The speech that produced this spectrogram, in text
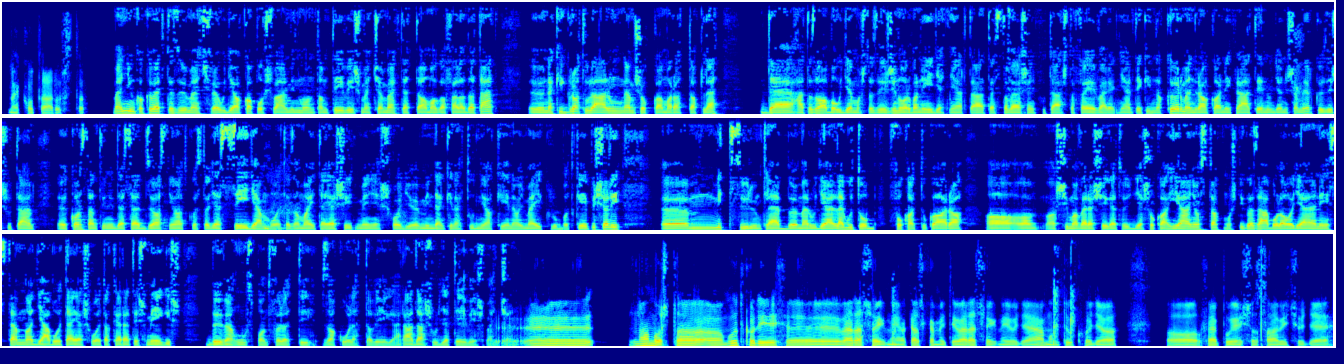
meghatározta. Menjünk a következő meccsre, ugye a Kaposvár, mint mondtam, tévés meccsen megtette a maga feladatát. Neki gratulálunk, nem sokkal maradtak le de hát az Alba ugye most azért zsinórban négyet nyert, tehát ezt a versenyfutást a Fehérvárják nyerték. Így a körmendre akarnék rátérni, ugyanis a mérkőzés után Konstantini edző azt nyilatkozta, hogy ez szégyen volt ez a mai teljesítmény, és hogy mindenkinek tudnia kéne, hogy melyik klubot képviseli. Mit szűrünk le ebből? Mert ugye legutóbb foghattuk arra a, a, a sima vereséget, hogy ugye sokan hiányoztak, most igazából, ahogy elnéztem, nagyjából teljes volt a keret, és mégis bőven 20 pont fölötti zakó lett a vége, ráadásul ugye tévés meccsen. Na most a, a múltkori vereségnél, a Kecskeméti vereségnél ugye elmondtuk, hogy a, a Fepu és a Szavics ugye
